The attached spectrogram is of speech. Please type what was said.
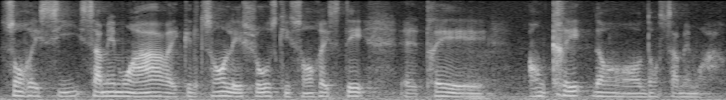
son récit, sa mémoire et quelles sont les choses qui sont restées euh, très ancrées dans, sa mémoire.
